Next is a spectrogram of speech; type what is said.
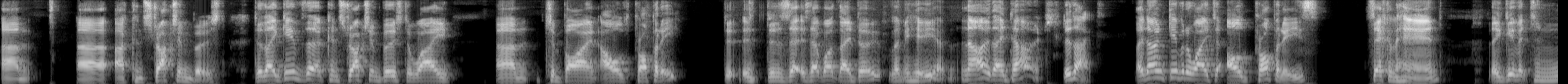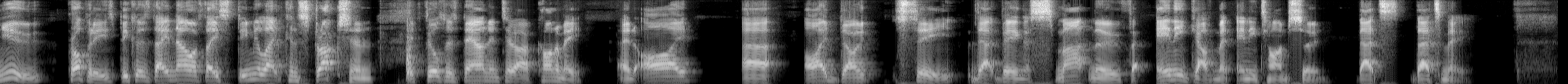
um, uh, a construction boost, do they give the construction boost away um, to buy an old property? Is, is, that, is that what they do? Let me hear you. No, they don't, do they? They don't give it away to old properties, second hand. They give it to new properties because they know if they stimulate construction, it filters down into our economy. And I, uh, I don't see that being a smart move for any government anytime soon. That's that's me.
